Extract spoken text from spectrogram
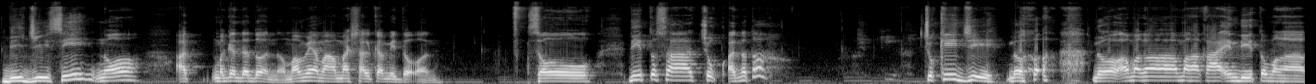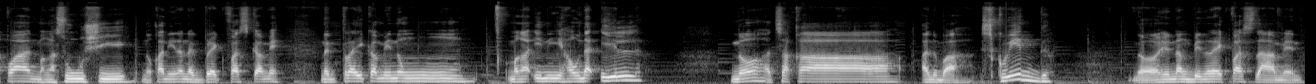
BGC, no? At maganda doon, no? Mamaya mamasyal kami doon. So, dito sa Chuk, ano to? Chukiji, no? no, ang mga makakain dito, mga kwan, mga sushi, no? Kanina nag-breakfast kami. Nag-try kami nung mga inihaw na il, no? At saka ano ba? Squid. No, yun ang binreakfast namin.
